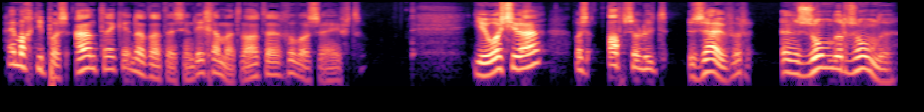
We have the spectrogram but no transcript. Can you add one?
Hij mag die pas aantrekken nadat hij zijn lichaam met water gewassen heeft. Jehoshua was absoluut zuiver en zonder zonde.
